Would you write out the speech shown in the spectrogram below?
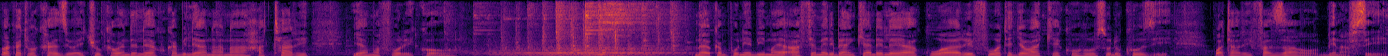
wakati wakazi wa Ichuka waendelea kukabiliana na hatari ya mafuriko. Nayo kampuni ya bima ya afya Medibank yaendelea kuwaarifu wateja wake kuhusu udukuzi wa taarifa zao binafsi.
